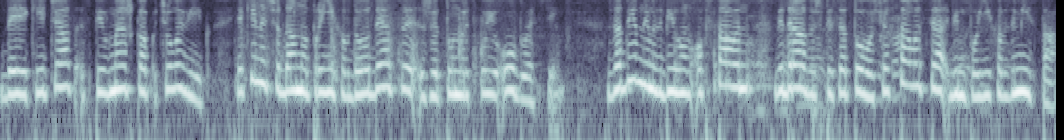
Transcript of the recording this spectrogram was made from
деякий час співмешкав чоловік, який нещодавно приїхав до Одеси з Житомирської області. За дивним збігом обставин, відразу ж після того, що сталося, він поїхав з міста,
